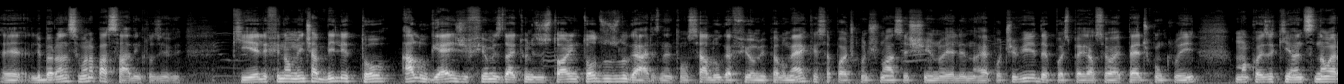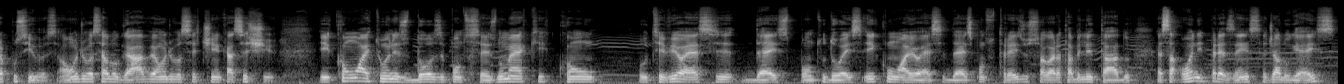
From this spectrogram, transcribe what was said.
é, liberou na semana passada, inclusive, que ele finalmente habilitou aluguéis de filmes da iTunes Store em todos os lugares, né? Então você aluga filme pelo Mac, você pode continuar assistindo ele na Apple TV, depois pegar o seu iPad e concluir, uma coisa que antes não era possível. Onde você alugava é onde você tinha que assistir. E com o iTunes 12.6 no Mac, com o tvOS 10.2 e com o iOS 10.3, isso agora está habilitado, essa onipresença de aluguéis.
